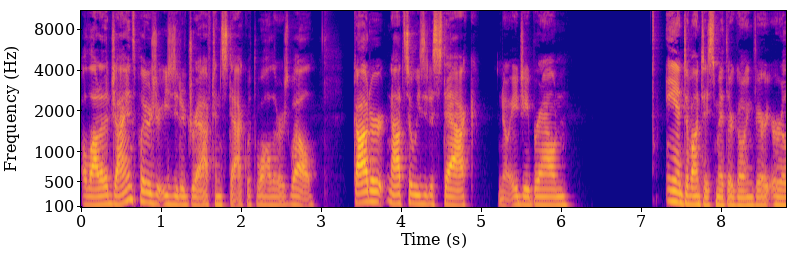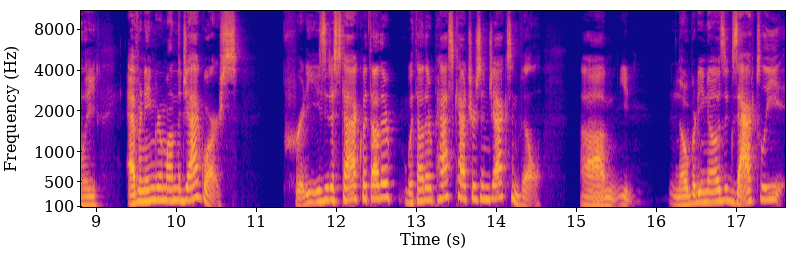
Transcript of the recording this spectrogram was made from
a lot of the Giants players are easy to draft and stack with Waller as well. Goedert, not so easy to stack. You know, AJ Brown and DeVonta Smith are going very early. Evan Engram on the Jaguars, pretty easy to stack with other with other pass catchers in Jacksonville. Um, you, nobody knows exactly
